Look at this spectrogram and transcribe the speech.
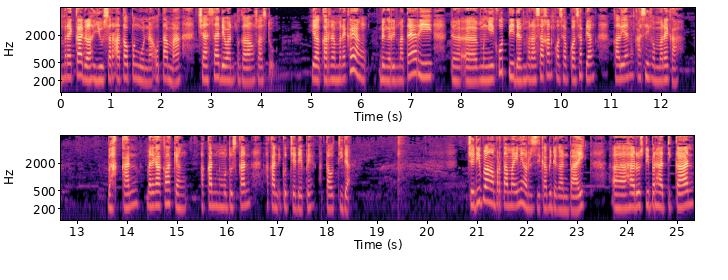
mereka adalah user atau pengguna utama jasa Dewan Penggalang Swastu. Ya, karena mereka yang dengerin materi, de, e, mengikuti dan merasakan konsep-konsep yang kalian kasih ke mereka. Bahkan mereka kelak yang akan memutuskan akan ikut CDP atau tidak. Jadi pelanggan pertama ini harus disikapi dengan baik, uh, harus diperhatikan,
